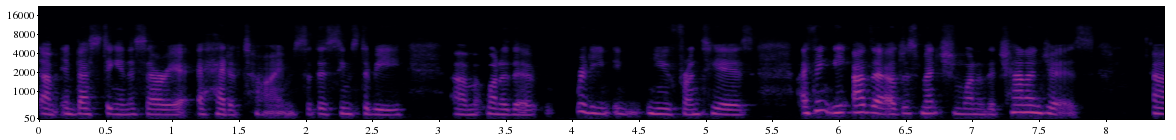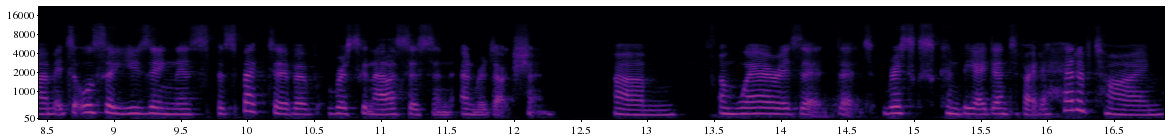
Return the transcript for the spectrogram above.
um, investing in this area ahead of time. So this seems to be um, one of the really new frontiers. I think the other, I'll just mention one of the challenges. Um, it's also using this perspective of risk analysis and, and reduction. Um, and where is it that risks can be identified ahead of time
